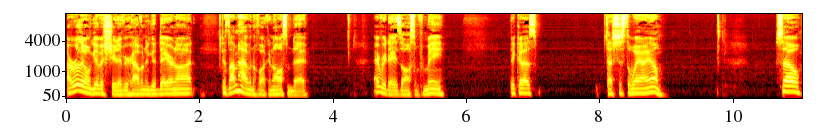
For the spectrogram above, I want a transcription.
I really don't give a shit if you're having a good day or not, because I'm having a fucking awesome day. Every day is awesome for me because that's just the way I am. So,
